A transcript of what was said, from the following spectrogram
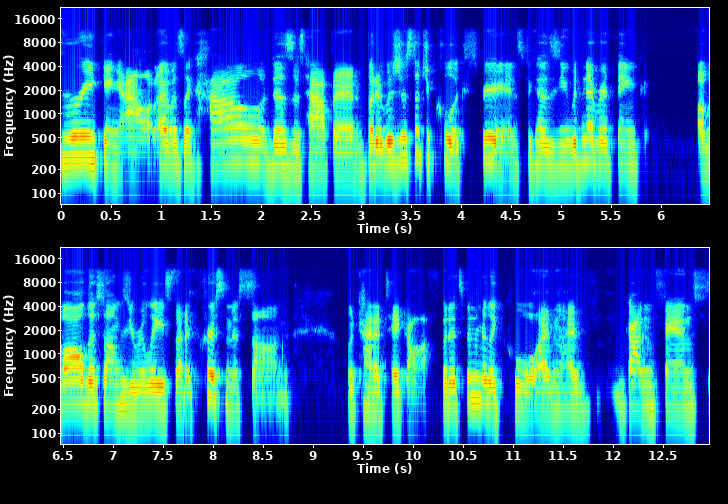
freaking out. I was like, how does this happen? But it was just such a cool experience because you would never think of all the songs you release that a Christmas song would kind of take off. But it's been really cool. I've I've gotten fans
